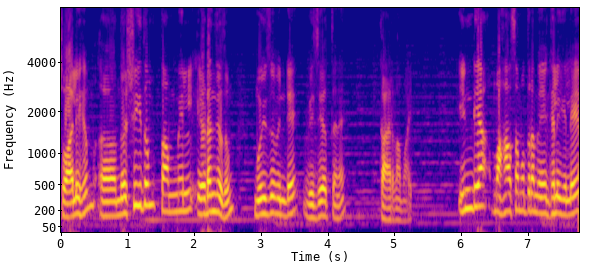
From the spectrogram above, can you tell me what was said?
സ്വാലിഹും നഷീദും തമ്മിൽ ഇടഞ്ഞതും മൊയ്സുവിന്റെ വിജയത്തിന് കാരണമായി. ഇന്ത്യ മഹാസമുദ്ര മേഖലയിലെ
